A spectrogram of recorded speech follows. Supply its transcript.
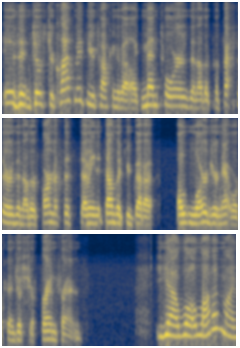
is it just your classmates? You're talking about like mentors and other professors and other pharmacists. I mean, it sounds like you've got a, a larger network than just your friend friends. Yeah, well, a lot of my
